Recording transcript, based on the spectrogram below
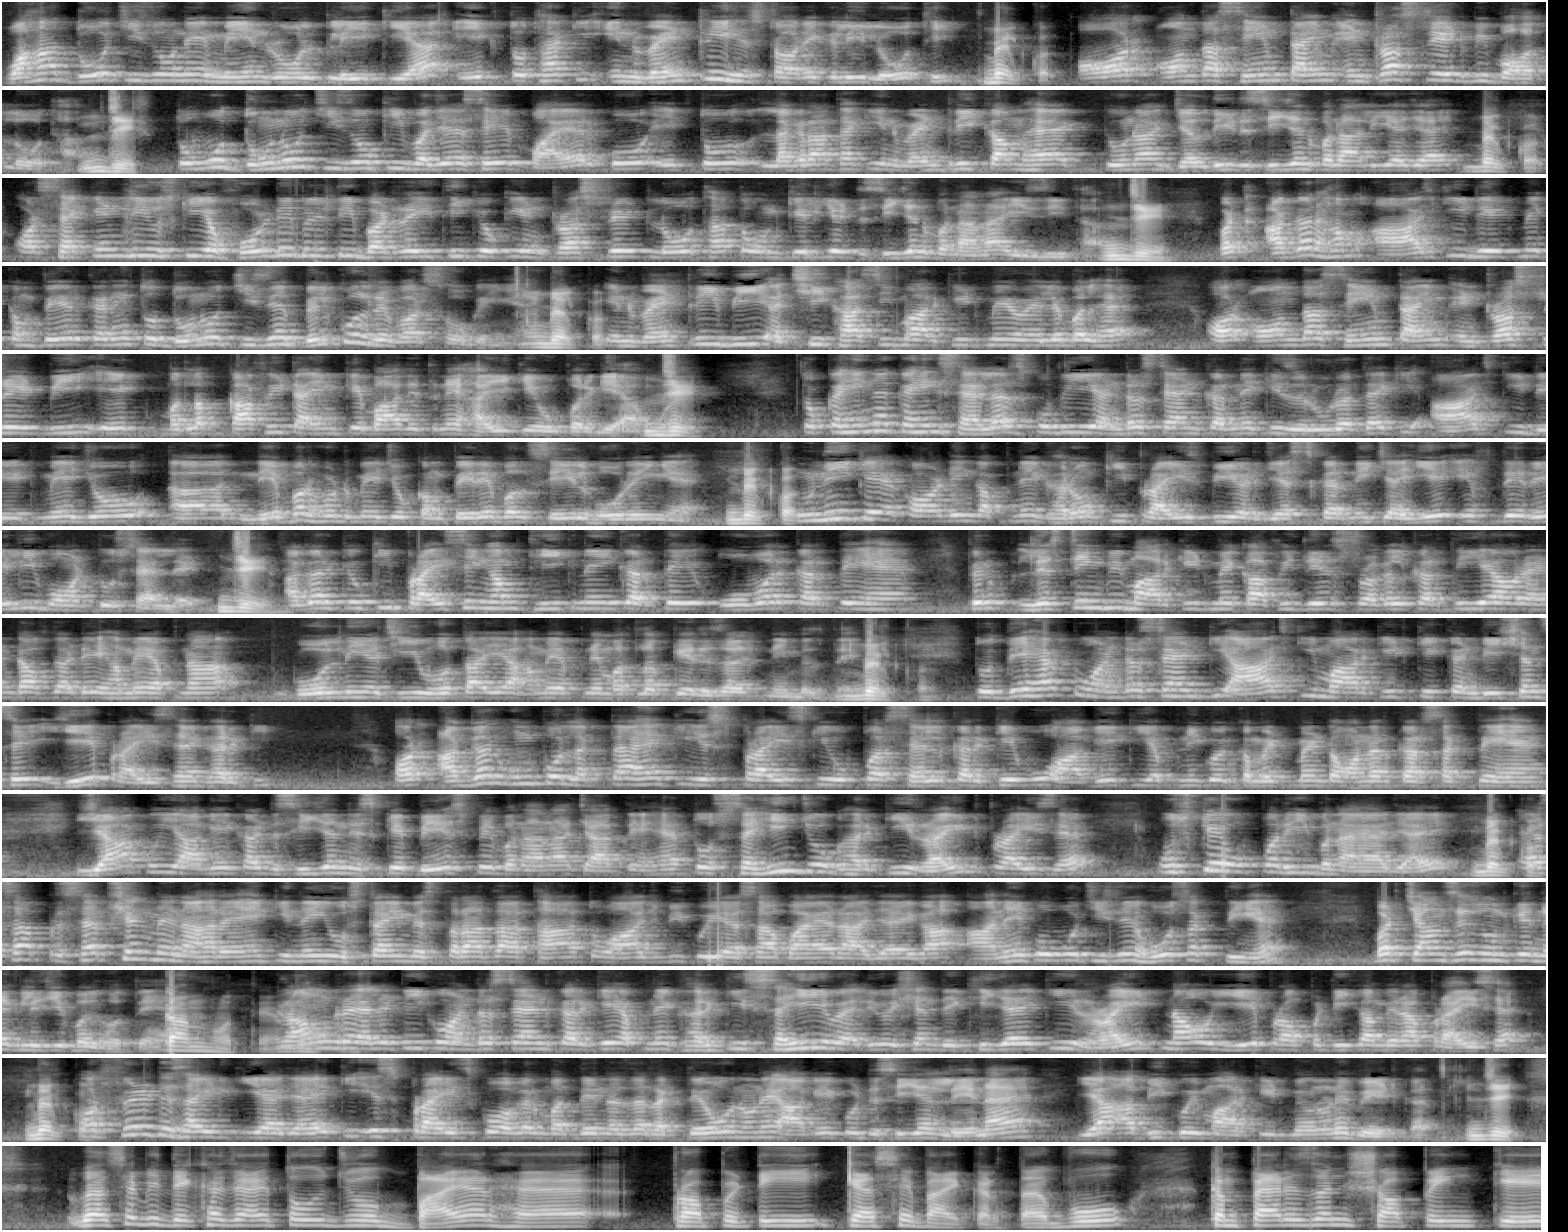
वहाँ दो चीज़ों ने मेन रोल प्ले किया। एक तो था कि इन्वेंट्री हिस्टोरिकली लो थी बिल्कुल। और on the same time interest rate भी बहुत लो था। जी। तो वो दोनों चीज़ों की वजह से बायर को एक तो लग रहा था कि इन्वेंट्री कम है क्यों ना जल्दी डिसीज़न बना लिया जाए। बिल्कुल। और सेकेंडली उसकी अफोर्डेबिलिटी बढ़ रही थी क्योंकि इंटरेस्ट रेट लो था तो उनके लिए डिसीज़न बनाना ईजी था। जी। बट अगर हम आज की डेट में कंपेयर करें तो दोनों चीज़ें बिल्कुल रिवर्स हो गई हैं। बिल्कुल। इन्वेंट्री भी अच्छी खासी मार्केट में अवेलेबल है। और on the same time interest rate भी एक मतलब काफ़ी टाइम के बाद इतने हाई के ऊपर गया जी। तो कहीं ना कहीं सेलर्स को भी ये अंडरस्टैंड करने की ज़रूरत है कि आज की डेट में जो नेबरहुड में जो कंपेरेबल सेल हो रही हैं उन्हीं के अकॉर्डिंग अपने घरों की प्राइस भी एडजस्ट करनी चाहिए if they really want to sell it अगर क्योंकि प्राइसिंग हम ठीक नहीं करते ओवर करते हैं फिर लिस्टिंग भी मार्केट में काफ़ी देर स्ट्रगल करती है और एंड ऑफ़ द डे हमें अपना गोल नहीं अचीव होता या हमें अपने मतलब के रिज़ल्ट नहीं मिलते। तो दे हैव टू अंडरस्टैंड कि आज की मार्केट की कंडीशन से ये प्राइस है घर की। और अगर उनको लगता है कि इस प्राइस के ऊपर सेल करके वो आगे की अपनी कोई कमिटमेंट ऑनर कर सकते हैं या कोई आगे का डिसीज़न इसके बेस पे बनाना चाहते हैं तो सही जो घर की राइट प्राइस है उसके ऊपर ही बनाया जाए। ऐसा परसेप्शन में ना रहे कि नहीं उस टाइम इस तरह का था तो आज भी कोई ऐसा बायर आ जाएगा। आने को वो चीज़ें हो सकती हैं बट चांसेस उनके नेग्लिजिबल होते हैं। कम होते हैं ग्राउंड रियलिटी को अंडरस्टैंड करके अपने घर की सही इवेल्युएशन देखी जाए कि राइट नाउ ये प्रॉपर्टी का मेरा प्राइस है। और फिर डिसाइड किया जाए कि इस प्राइस को अगर मद्देनजर रखते हो उन्होंने आगे कोई डिसीज़न लेना है या अभी कोई मार्केट में उन्होंने वेट करनी जी। वैसे भी देखा जाए तो जो बायर है प्रॉपर्टी कैसे बाय करता है वो कंपैरिजन शॉपिंग के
